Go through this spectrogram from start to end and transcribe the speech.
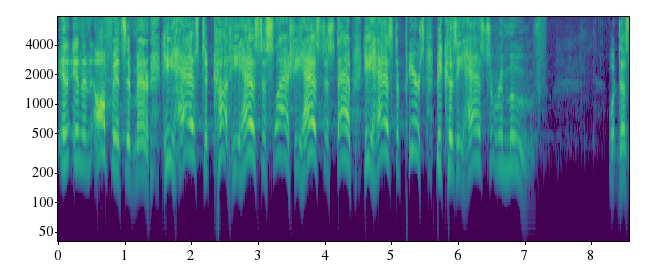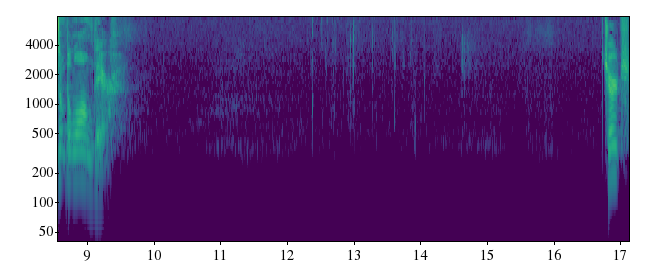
in, in an offensive manner. He has to cut, He has to slash, He has to stab, He has to pierce because He has to remove what doesn't belong there. Church,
